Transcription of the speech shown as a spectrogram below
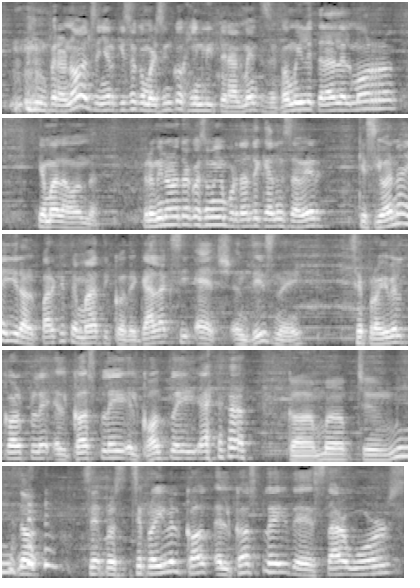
Pero no, el señor quiso comerse un cojín literalmente. Se fue muy literal el morro. Qué mala onda. Pero miren otra cosa muy importante que han de saber. Que si van a ir al parque temático de Galaxy Edge en Disney, se prohíbe el cosplay, el cosplay, el cosplay. Come up to me. No, se, pro- se prohíbe el, el cosplay de Star Wars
